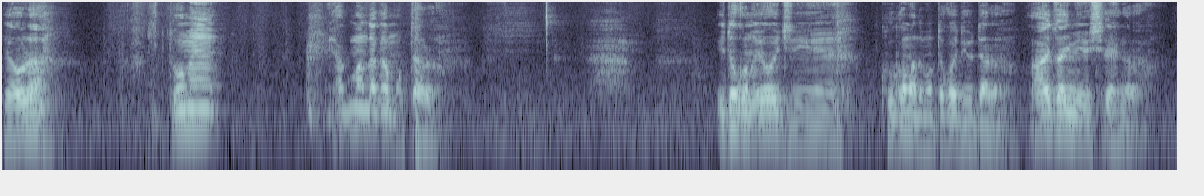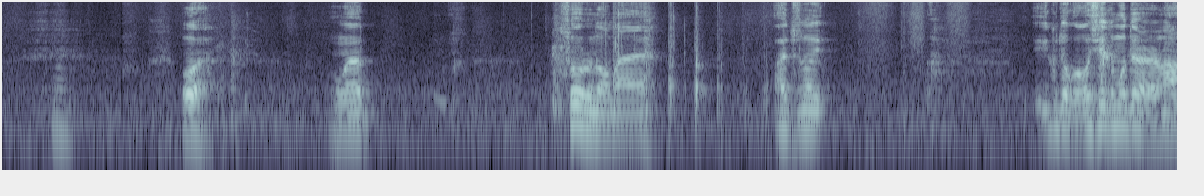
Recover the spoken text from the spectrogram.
いや俺は当面100万高持ってあるいとこの陽一に空港まで持ってこいって言うてあるあいつは意味知れへんから、おいお前ソウルのお前あいつの行くとこ教えてもてるやろな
